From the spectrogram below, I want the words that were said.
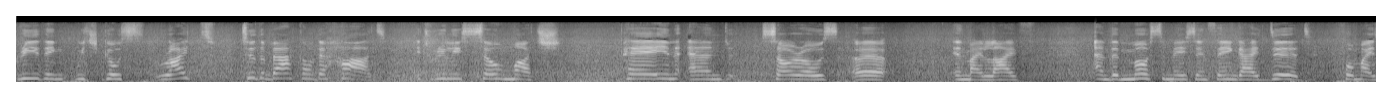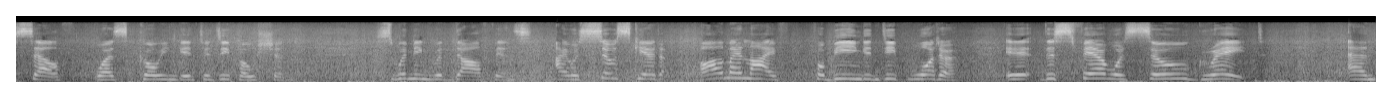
breathing which goes right to the back of the heart. It released so much pain and sorrows uh, in my life and the most amazing thing I did for myself was going into deep ocean swimming with dolphins. I was so scared all my life for being in deep water. It, this fear was so great and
